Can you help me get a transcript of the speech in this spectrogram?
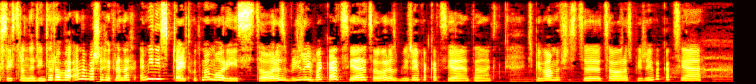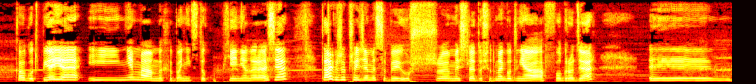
Z tej strony Gingerowa, a na waszych ekranach Emily's Childhood Memories. Coraz bliżej wakacje, coraz bliżej wakacje, tak. Śpiewamy wszyscy, coraz bliżej wakacje. Kogut pieje i nie mamy chyba nic do kupienia na razie. Także przejdziemy sobie już, myślę, do siódmego dnia w ogrodzie. Yy...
